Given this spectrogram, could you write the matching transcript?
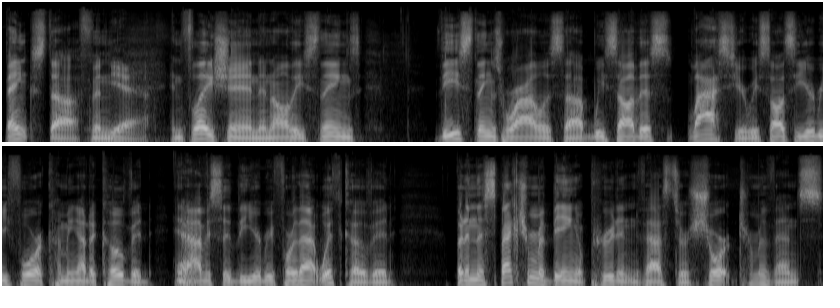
bank stuff and Yeah. inflation and all these things. These things rile us up. We saw this last year. We saw this the year before coming out of COVID, and Yeah. obviously the year before that with COVID. But in the spectrum of being a prudent investor, short term events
